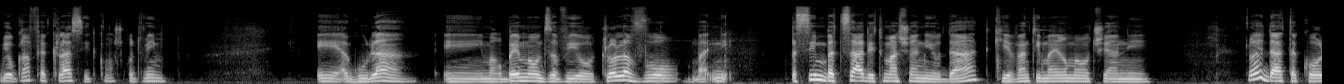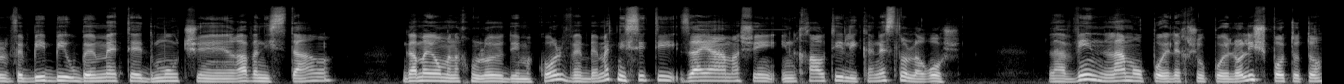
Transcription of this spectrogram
ביוגרפיה קלאסית, כמו שכותבים. אה, עגולה, עם הרבה מאוד זוויות, לא לבוא, אני- לשים בצד את מה שאני יודעת, כי הבנתי מהר מאוד שאני לא יודעת הכל, וביבי הוא באמת אה, דמות שרב הנסתר. גם היום אנחנו לא יודעים הכל, ובאמת ניסיתי, זה היה מה שהנחה אותי להיכנס לו לראש. להבין למה הוא פועל איך שהוא פועל, לא לשפוט אותו,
